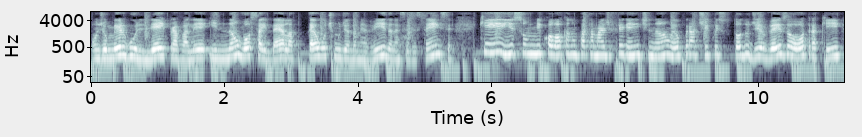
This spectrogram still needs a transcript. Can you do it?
onde eu mergulhei para valer e não vou sair dela até o último dia da minha vida, nessa existência, que isso me coloca num patamar diferente. Não, eu pratico isso todo dia, vez ou outra aqui,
